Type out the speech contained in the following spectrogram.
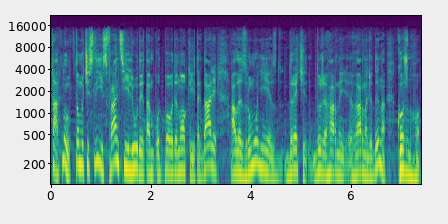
Так, ну в тому числі і з Франції люди там от поодинокі і так далі. Але з Румунії, до речі, дуже гарний, гарна людина кожного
